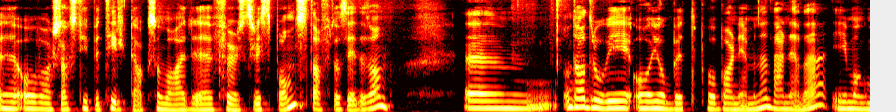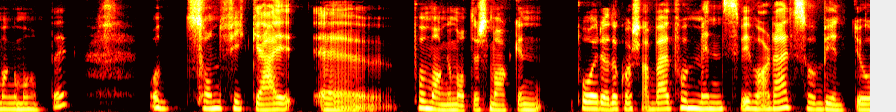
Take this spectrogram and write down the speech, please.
Eh, og hva slags type tiltak som var eh, first response, da, for å si det sånn. Eh, og da dro vi og jobbet på barnehjemmene der nede i mange, mange måneder. Og sånn fikk jeg på mange måter smaken på Røde Kors-arbeid, for mens vi var der, så begynte jo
